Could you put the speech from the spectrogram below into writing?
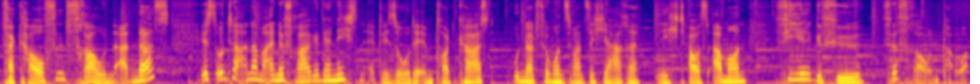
Verkaufen Frauen anders? Ist unter anderem eine Frage der nächsten Episode im Podcast 125 Jahre Lichthaus Ammon. Viel Gefühl für Frauenpower.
